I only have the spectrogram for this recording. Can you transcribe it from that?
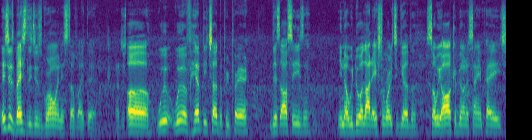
it's just basically just growing and stuff like that. Uh, we we've helped each other prepare this off season. You know, we do a lot of extra work together, so we all could be on the same page,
